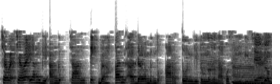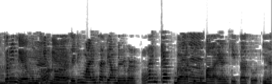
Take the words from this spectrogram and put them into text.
cewek-cewek yang dianggap cantik bahkan eh, dalam bentuk kartun gitu menurut aku sih Hmm. Dinda. jadi doktrin ya mungkin Oh, ya oh, jadi mindset yang bener-bener lengket banget di kepala yang kita tuh ya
